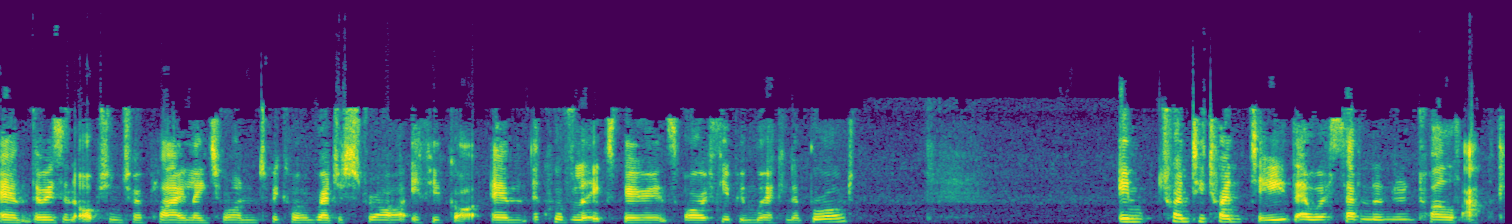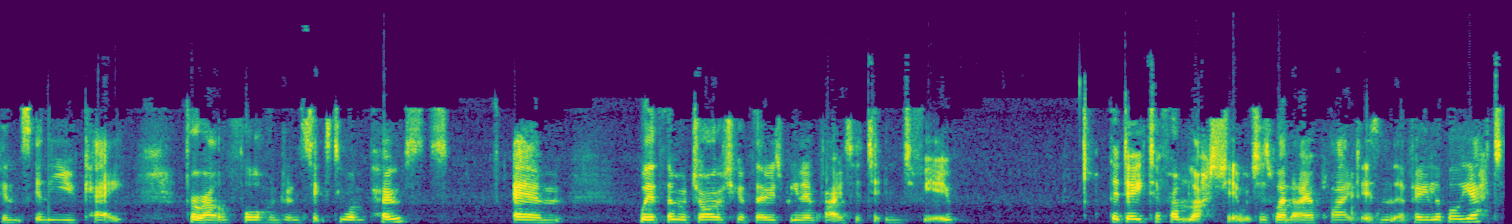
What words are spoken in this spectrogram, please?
um, there is an option to apply later on to become a registrar if you've got um, equivalent experience or if you've been working abroad. In 2020, there were 712 applicants in the UK for around 461 posts, um, with the majority of those being invited to interview. The data from last year, which is when I applied, isn't available yet,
